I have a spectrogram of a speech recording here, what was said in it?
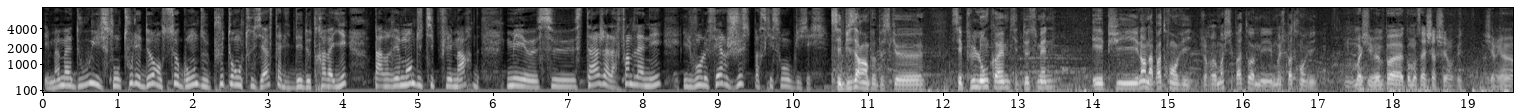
et Mamadou. Ils sont tous les deux en seconde, plutôt enthousiastes à l'idée de travailler, pas vraiment du type flemmarde, mais euh, ce stage à la fin de l'année, ils vont le faire juste parce qu'ils sont obligés. C'est bizarre un peu parce que c'est plus long quand même, c'est deux semaines. Et puis là, on n'a pas trop envie. Genre, moi, je sais pas toi, mais moi, j'ai pas trop envie. Moi, j'ai même pas commencé à chercher en fait. J'ai rien.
